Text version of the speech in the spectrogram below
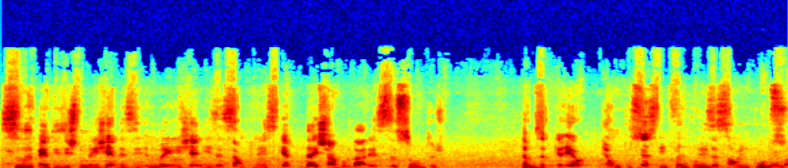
Se de repente existe uma, uma higienização que nem sequer deixa abordar esses assuntos, estamos a, é, é um processo de infantilização em curso.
